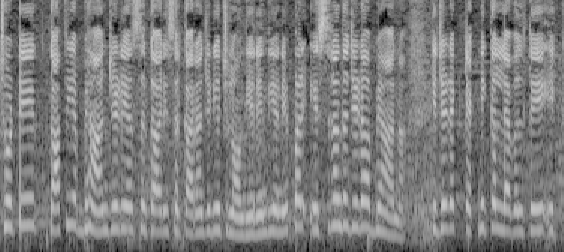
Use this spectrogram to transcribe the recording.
ਛੋਟੇ ਕਾਫੀ ਅਭਿਆਨ ਜਿਹੜੇ ਆ ਸਰਕਾਰੀ ਸਰਕਾਰਾਂ ਜਿਹੜੀਆਂ ਚਲਾਉਂਦੀਆਂ ਰਹਿੰਦੀਆਂ ਨੇ, ਪਰ ਇਸ ਤਰ੍ਹਾਂ ਦਾ ਜਿਹੜਾ ਅਭਿਆਨ ਆ, ਕਿ ਜਿਹੜਾ ਇੱਕ ਟੈਕਨੀਕਲ ਲੈਵਲ ਤੇ ਇੱਕ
